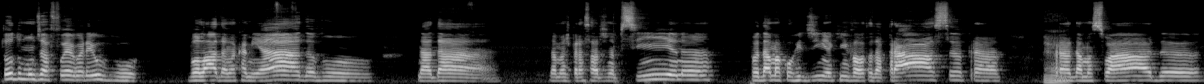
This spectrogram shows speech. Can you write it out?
todo mundo já foi, agora eu vou. Vou lá dar uma caminhada, vou nadar, dar umas braçadas na piscina, vou dar uma corridinha aqui em volta da praça para é. dar uma suada,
